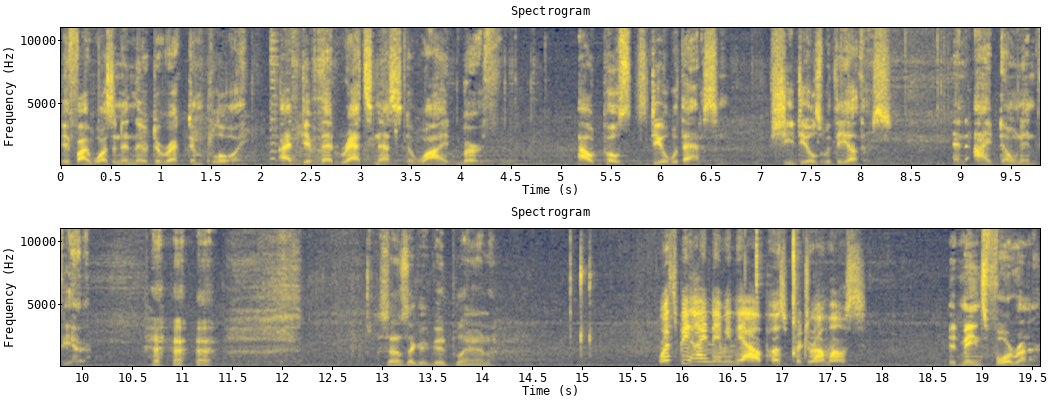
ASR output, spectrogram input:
If I wasn't in their direct employ, I'd give that rat's nest a wide berth. Outposts deal with Addison. She deals with the others. And I don't envy her. Sounds like a good plan. What's behind naming the outpost Prodromos? It means Forerunner.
